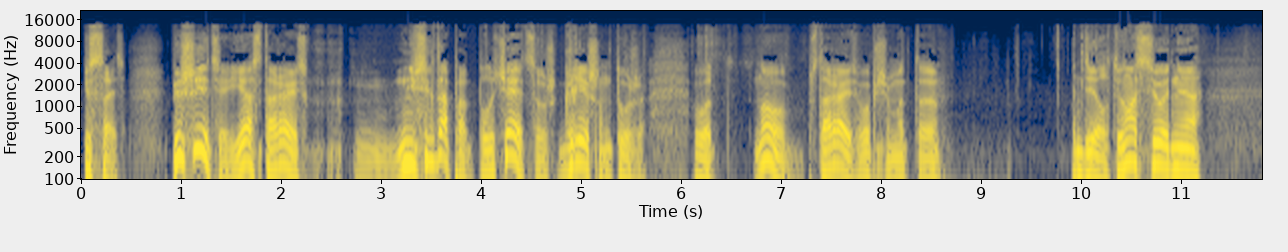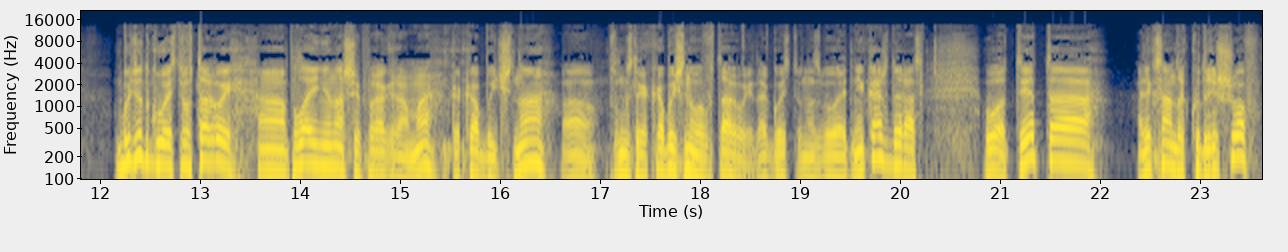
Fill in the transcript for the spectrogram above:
писать. Пишите, я стараюсь. Не всегда, правда, получается, уж грешен тоже. Вот. Но стараюсь, в общем, это делать. У нас сегодня Будет гость во второй а, половине нашей программы, как обычно. А, в смысле, как обычно во второй, да, гость у нас бывает не каждый раз. Вот, это Александр Кудряшов,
